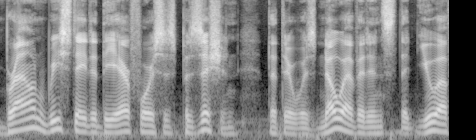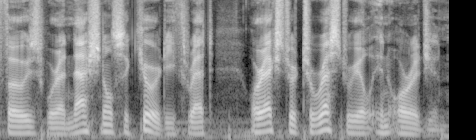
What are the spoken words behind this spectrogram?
Brown restated the Air Force's position that there was no evidence that UFOs were a national security threat or extraterrestrial in origin,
